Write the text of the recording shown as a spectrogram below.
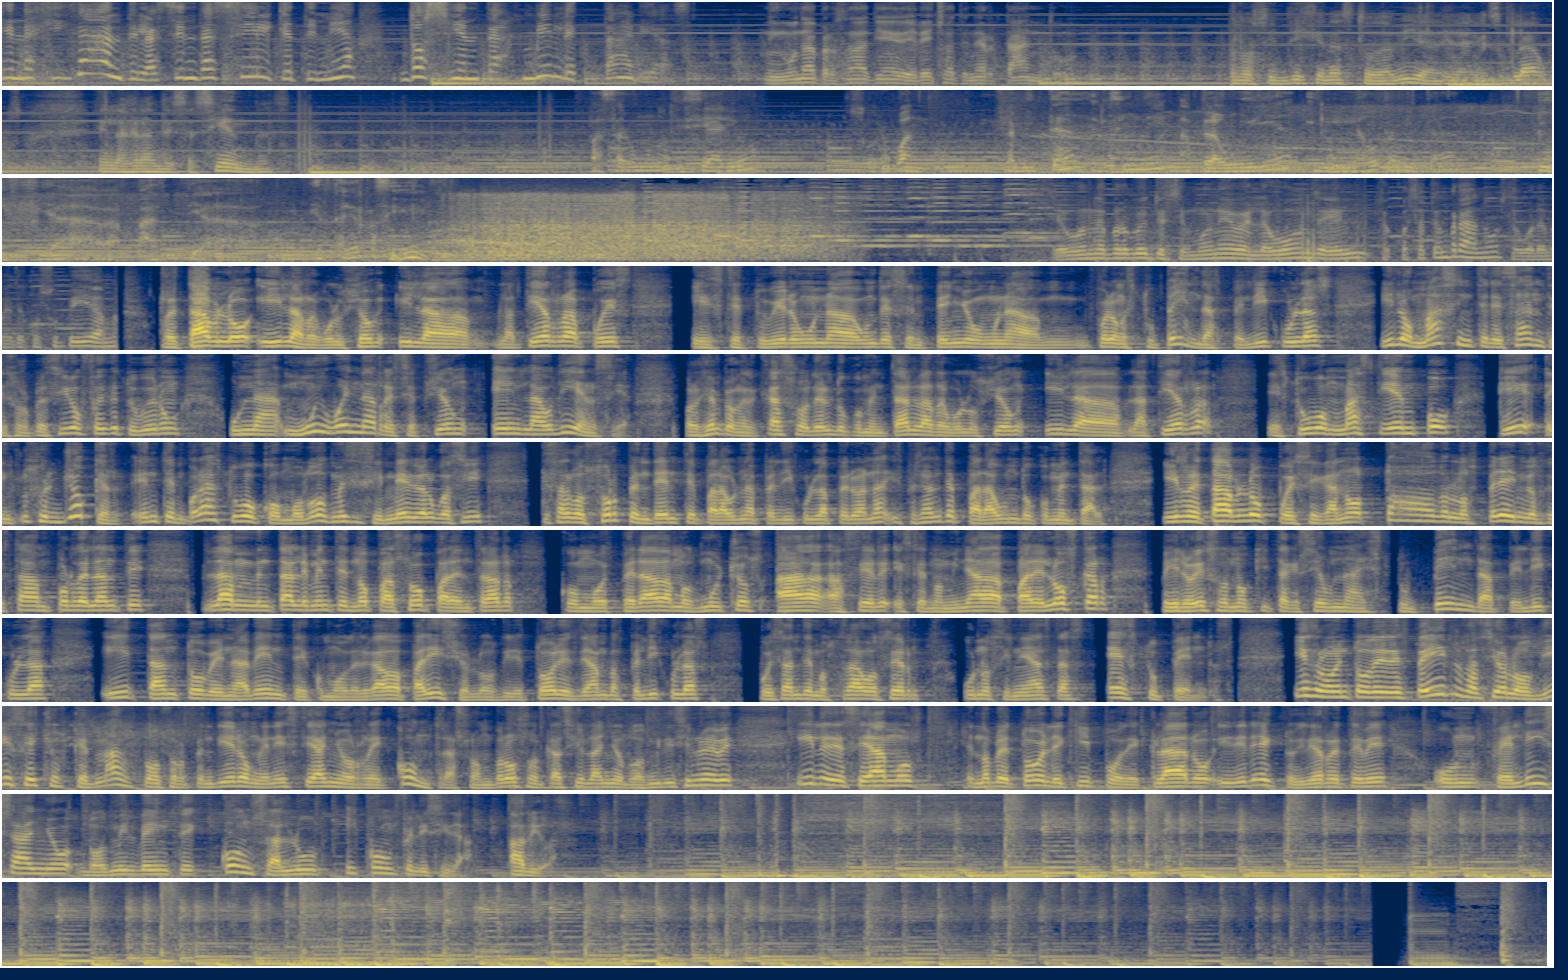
Una hacienda gigante, la hacienda Sil, que tenía 200.000 hectáreas. Ninguna persona tiene derecho a tener tanto. Los indígenas todavía eran esclavos en las grandes haciendas. Pasar un noticiario sobre cuándo. La mitad del cine aplaudía y la otra mitad pifiaba, pateaba. Esta guerra civil. Según el propio testimonio de Berlebón, de él se acuesta temprano, seguramente con su pijama. Retablo y La Revolución y la, la Tierra, pues este, tuvieron una, un desempeño, una, fueron estupendas películas y lo más interesante, sorpresivo, fue que tuvieron una muy buena recepción en la audiencia. Por ejemplo, en el caso del documental La Revolución y la, la Tierra, estuvo más tiempo que incluso el Joker. En temporada estuvo como dos meses y medio, algo así, que es algo sorprendente para una película peruana, especialmente para un documental. Y Retablo, pues se ganó todos los premios que estaban por delante. Lamentablemente no pasó para entrar, como esperábamos muchos, a, a ser este, nominada para el Oscar, pero eso no quita que sea una estupenda película. Y tanto Benavente como Delgado Aparicio, los directores de ambas películas, pues han demostrado ser unos cineastas estupendos. Y es el momento de despedirnos, han sido los 10 hechos que más nos sorprendieron en este año recontra asombroso que ha sido el año 2019 y le deseamos en nombre de todo el equipo de Claro y Directo y de RTV un feliz año 2020 con salud y con felicidad. Adiós.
